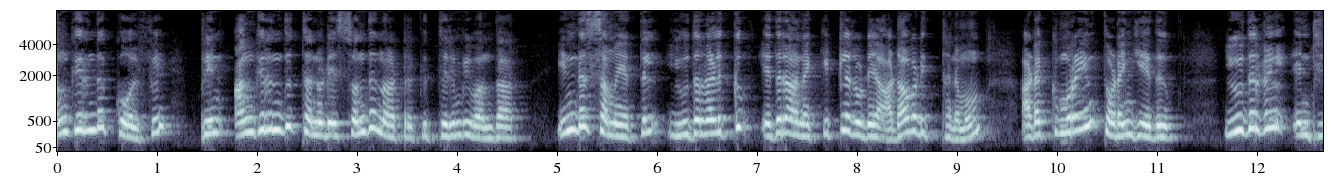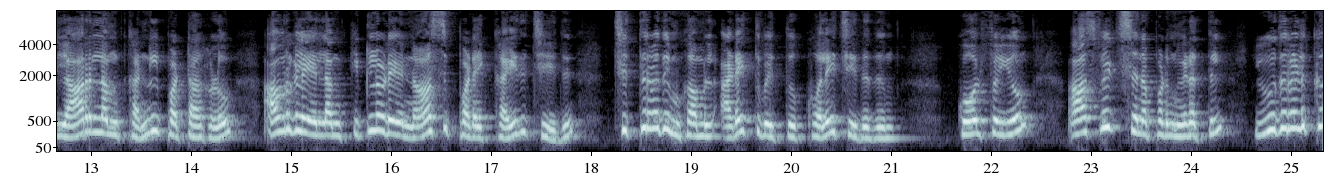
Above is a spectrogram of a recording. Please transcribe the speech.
அங்கிருந்த கோல்ஃபே பின் அங்கிருந்து தன்னுடைய சொந்த நாட்டிற்கு திரும்பி வந்தார். இந்த சமயத்தில் யூதர்களுக்கு எதிரான கிட்லருடைய அடாவடித்தனமும் அடக்குமுறையும் தொடங்கியது. யூதர்கள் என்று யாரெல்லாம் கண்ணில் பட்டார்களோ அவர்களை எல்லாம் கிட்லருடைய நாசிப்படை கைது செய்து சித்திரவதை முகாமில் அடைத்து வைத்து கொலை செய்தது. கோல்ஃபையோ ஆஸ்விட்ஸ் எனப்படும் இடத்தில் யூதர்களுக்கு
